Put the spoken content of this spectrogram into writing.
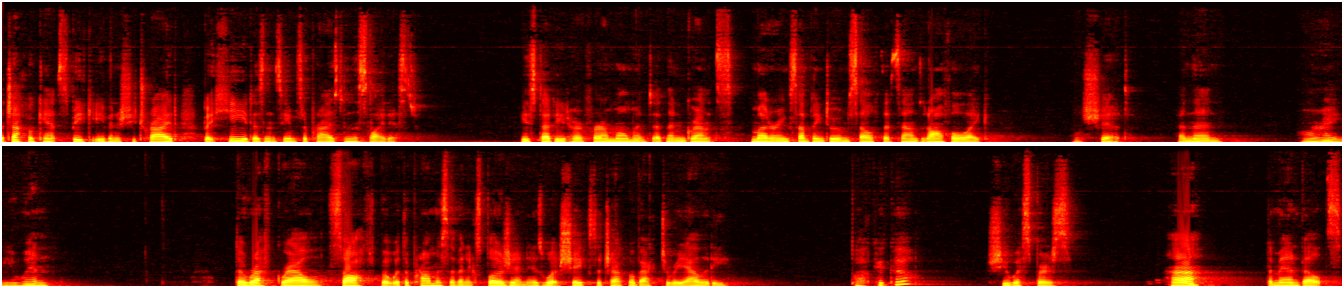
Ochako can't speak even if she tried, but he doesn't seem surprised in the slightest. He studied her for a moment and then grunts, muttering something to himself that sounds an awful like, well, shit. And then, all right, you win. The rough growl, soft but with the promise of an explosion, is what shakes Ochako back to reality. Bakugo? She whispers. Huh? The man belts,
